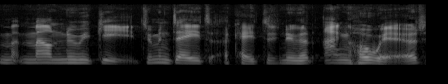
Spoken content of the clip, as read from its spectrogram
mewn nhw i gyd. Dwi'n mynd deud, oce, okay, dydyn nhw'n anghywir,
